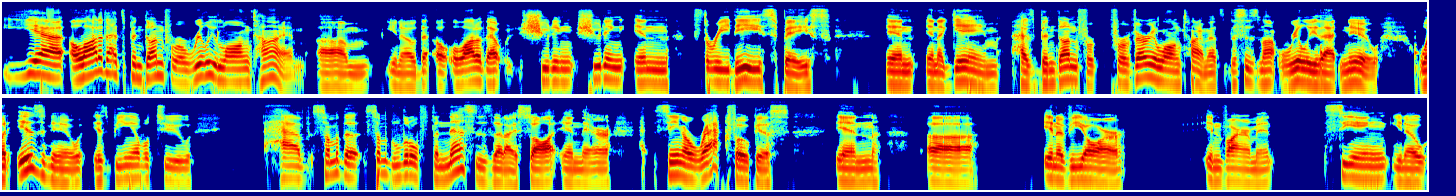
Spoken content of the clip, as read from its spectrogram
yeah, a lot of that's been done for a really long time. Um, you know, that, a lot of that shooting shooting in 3D space in in a game has been done for for a very long time. That's this is not really that new. What is new is being able to have some of the some of the little finesses that I saw in there, seeing a rack focus in uh, in a VR environment, seeing you know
